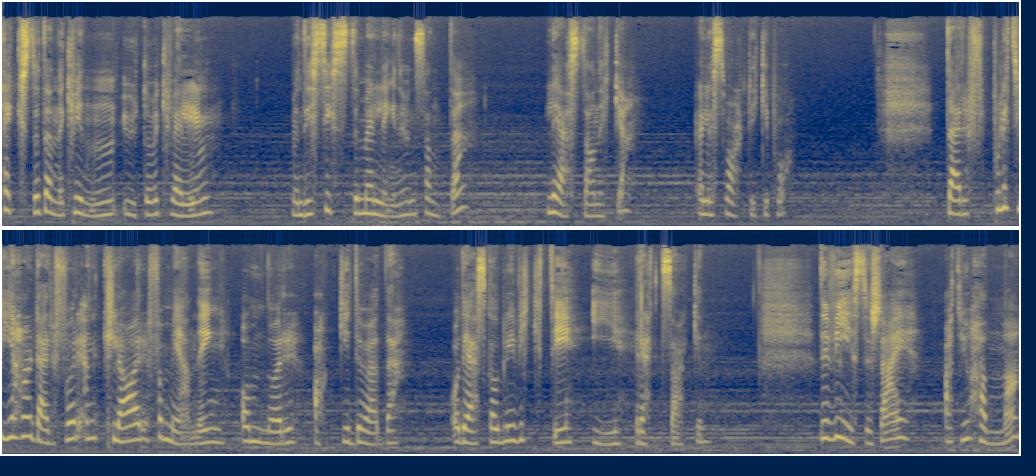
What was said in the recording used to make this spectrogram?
tekstet denne kvinnen utover kvelden, men de siste meldingene hun sendte, leste han ikke, eller svarte ikke på. Derf, politiet har derfor en klar formening om når Akki døde, og det skal bli viktig i rettssaken. Det viser seg at Johanna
